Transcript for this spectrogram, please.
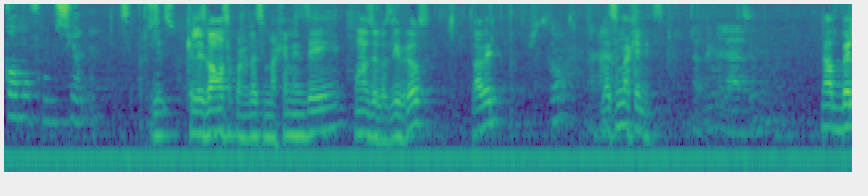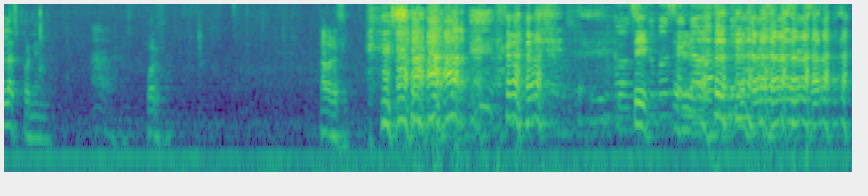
cómo funciona ese proceso. Que les vamos a poner las imágenes de unos de los libros. Abel, las imágenes. No, velas poniendo. Porfa. Ahora sí. Tu voz, Sí. tu voz en off, mientras-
